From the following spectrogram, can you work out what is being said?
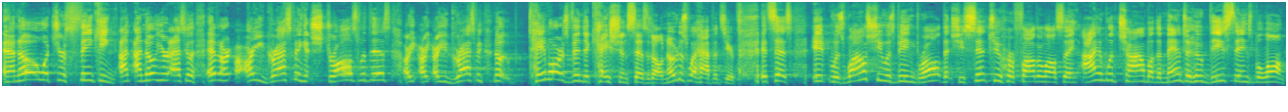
And I know what you're thinking. I, I know you're asking, Evan, are, are, you grasping at straws with this? Are, are, are you grasping? No, Tamar's vindication says it all. Notice what happens here. It says, It was while she was being brought that she sent to her father in law, saying, I am with child by the man to whom these things belong.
